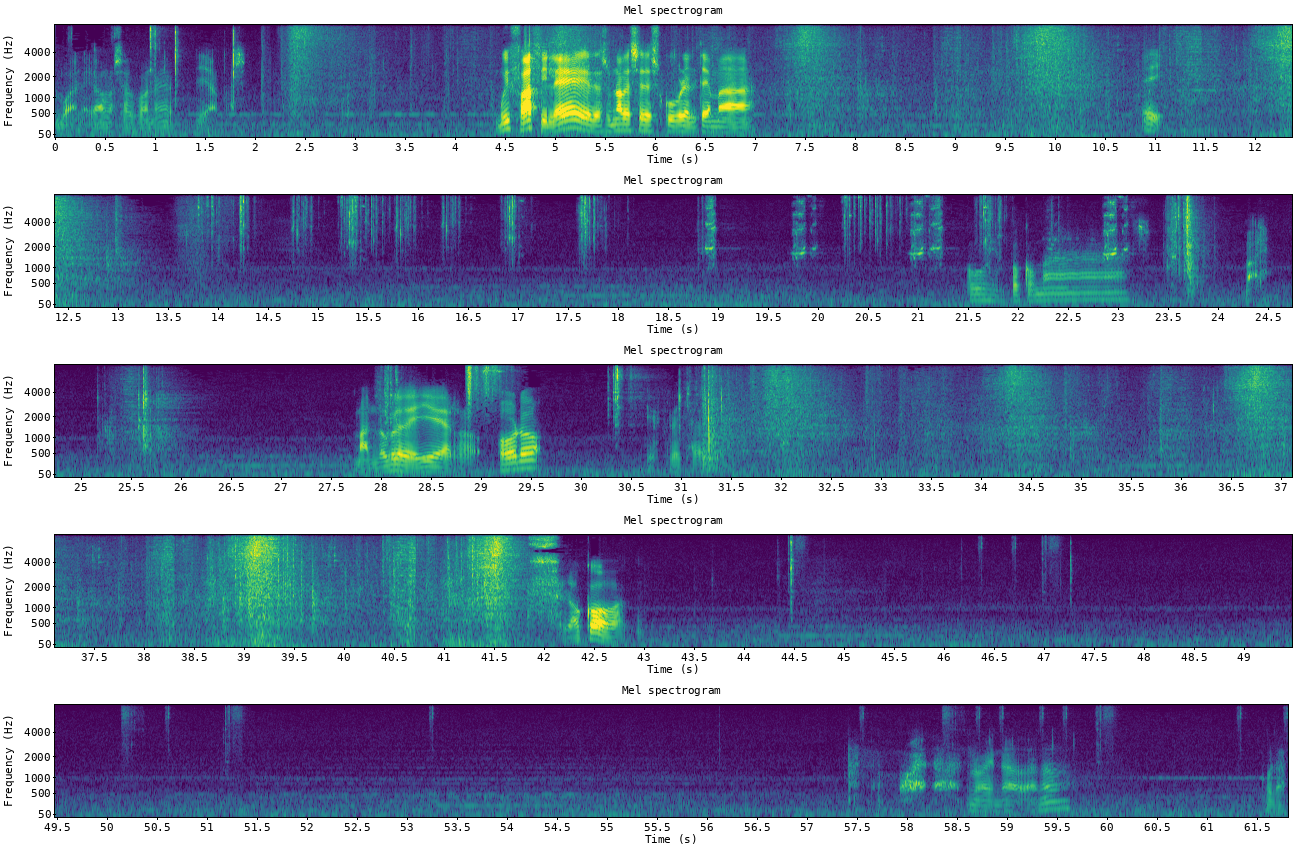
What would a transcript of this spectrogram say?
Bueno, y vamos a poner llamas. Muy fácil, ¿eh? Una vez se descubre el tema... Uy, un poco más... Vale. Mandoble de hierro, oro y flecha de hierro. Bueno, no hay nada, ¿no?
